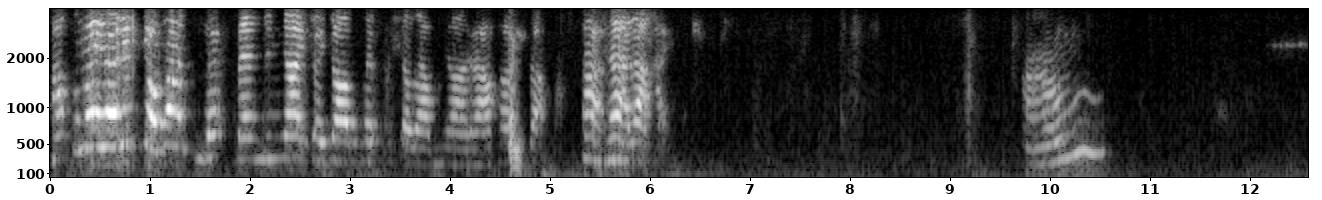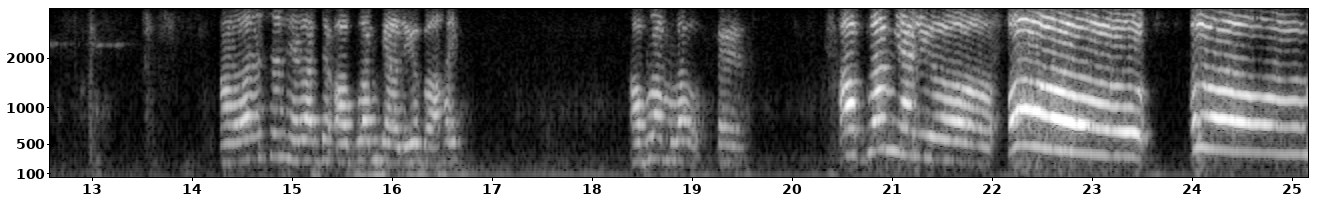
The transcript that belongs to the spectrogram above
Hakkımı helal etmiyorum lan size. Ben dünyayı tecavüz etmiş adam yani arkadaşlar. Ha ne alaka? Hmm. Arkadaşlar herhalde ablam geliyor bakayım. Ablam mı lan? Evet. Ablam geliyor. Oo! Oo!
